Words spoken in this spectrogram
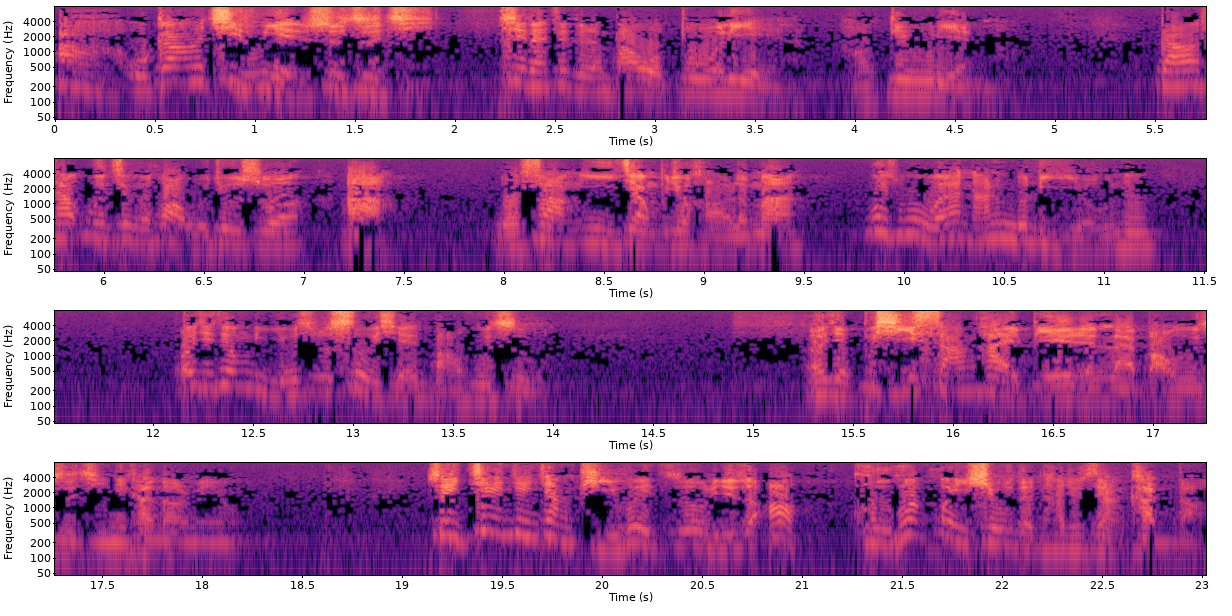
啊，我刚刚企图掩饰自己，现在这个人把我剥裂，好丢脸啊！刚刚他问这个话，我就说啊，我放逸，这样不就好了吗？为什么我要拿那么多理由呢？而且这种理由是不是涉嫌保护自我？而且不惜伤害别人来保护自己，你看到了没有？所以渐渐这样体会之后，你就说哦，苦困会修的他就这样看到。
